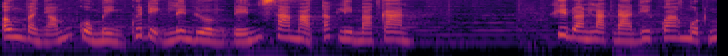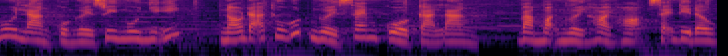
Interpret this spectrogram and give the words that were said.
ông và nhóm của mình quyết định lên đường đến sa mạc Taklimakan. Khi đoàn lạc đà đi qua một ngôi làng của người Duy Ngô Nhĩ, nó đã thu hút người xem của cả làng và mọi người hỏi họ sẽ đi đâu.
